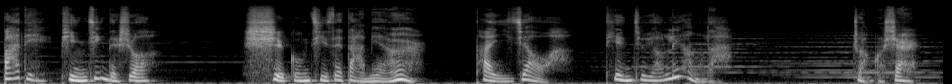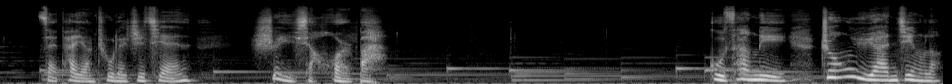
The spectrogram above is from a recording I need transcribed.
巴蒂平静地说：“是公鸡在打鸣儿，它一叫啊，天就要亮了。转过身儿，在太阳出来之前，睡一小会儿吧。”谷仓里终于安静了，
